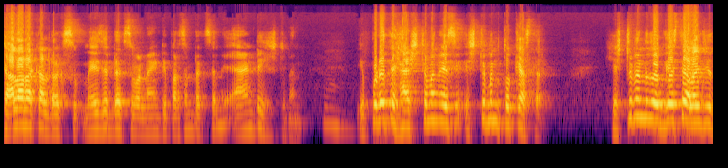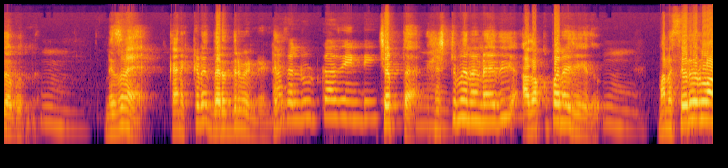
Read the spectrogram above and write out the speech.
చాలా రకాల డ్రగ్స్ మేజర్ డ్రగ్స్ వాళ్ళు నైంటీ పర్సెంట్ డ్రగ్స్ అని యాంటీ హిస్టమిన్ ఎప్పుడైతే హిస్టమిన్ వేసి హిస్టమిన్ తొక్కేస్తారు హిస్టమిన్ తొక్కేస్తే అలర్జీ తగ్గుతుంది. నిజమే కానీ ఇక్కడే దరిద్రం ఏంటంటే అసలు రూట్ కాజ్ ఏంటి? చెప్తా హిస్టమిన్ అనేది అదొక్క పనే చేయదు. మన శరీరంలో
